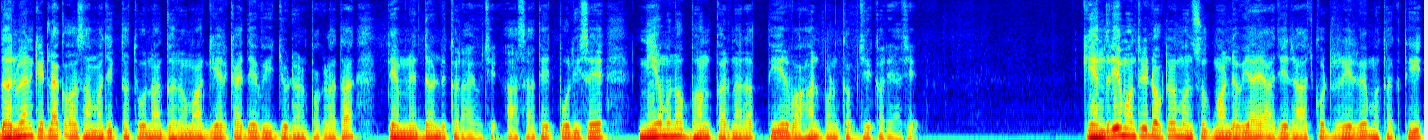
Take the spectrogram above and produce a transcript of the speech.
દરમિયાન કેટલાક અસામાજિક તત્વોના ઘરોમાં ગેરકાયદે વીજ જોડાણ પકડાતા તેમને દંડ કરાયો છે. આ સાથે જ પોલીસે નિયમોનો ભંગ કરનારા તેર વાહન પણ કબજે કર્યા છે. કેન્દ્રીય મંત્રી ડોક્ટર મનસુખ માંડવિયાએ આજે રાજકોટ રેલવે મથકથી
